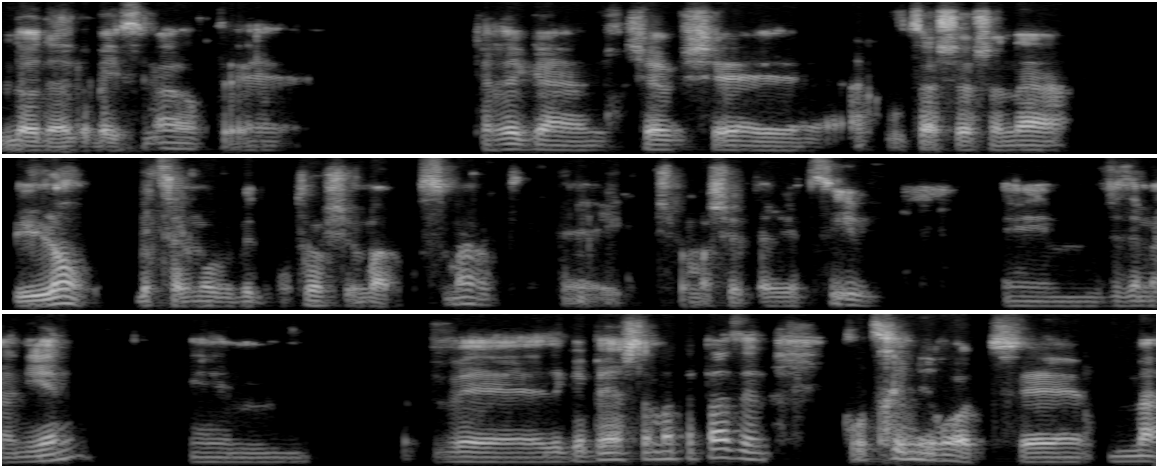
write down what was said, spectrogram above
לא יודע לגבי סמארט. אה, כרגע אני חושב שהקבוצה השנה לא בצלמו ובדמותו של מרקוס סמארט, אה, יש בה משהו יותר יציב, אה, וזה מעניין. אה, ולגבי השלמת הפאזל, אנחנו צריכים לראות uh, מה,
